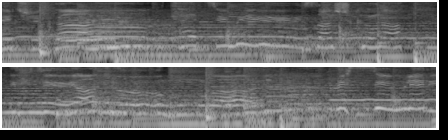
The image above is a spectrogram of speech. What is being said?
Ne çıkar? Tertemiz aşkına ihtiyacım var. Resimlerin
